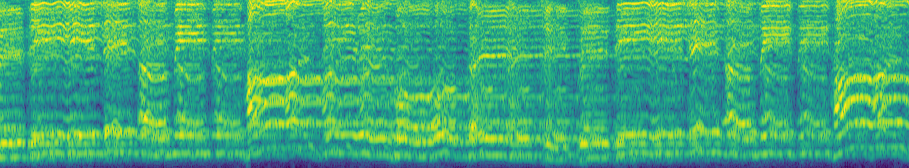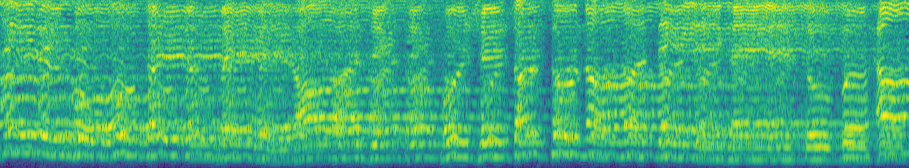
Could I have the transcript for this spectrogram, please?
جبریل امین حاضر ہو کر جبریل امین حاضر ہو کر معراج مجھتا سناتے ہیں۔ سبحان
